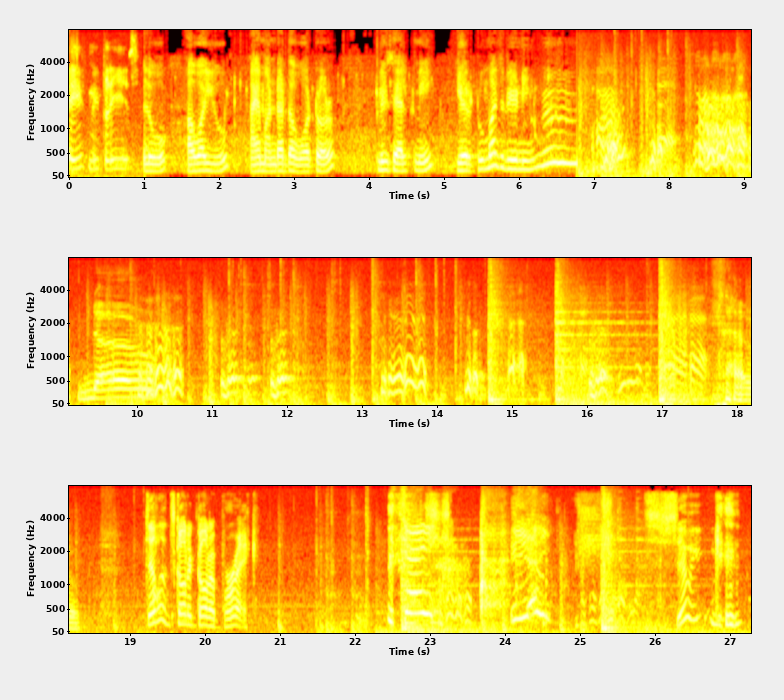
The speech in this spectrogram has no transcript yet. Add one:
Save me, please. Hello, how are you? I am under the water. Please help me. Here too much raining. No! No. Dylan's gotta got a brick. Suey.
